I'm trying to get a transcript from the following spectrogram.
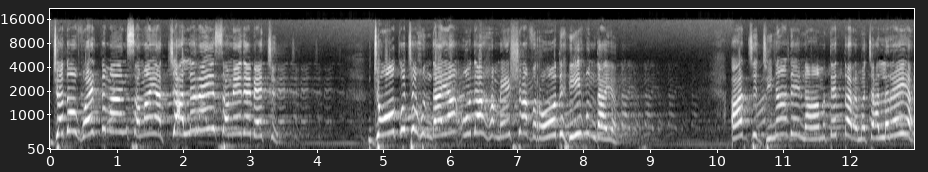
ਜਦੋਂ ਵਰਤਮਾਨ ਸਮਾਂ ਆ, ਚੱਲ ਰਹੇ ਸਮੇਂ ਦੇ ਵਿੱਚ ਜੋ ਕੁਝ ਹੁੰਦਾ ਆ, ਉਹਦਾ ਹਮੇਸ਼ਾ ਵਿਰੋਧ ਹੀ ਹੁੰਦਾ ਆ। ਅੱਜ ਜਿਨ੍ਹਾਂ ਦੇ ਨਾਮ ਤੇ ਧਰਮ ਚੱਲ ਰਹੇ ਆ,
